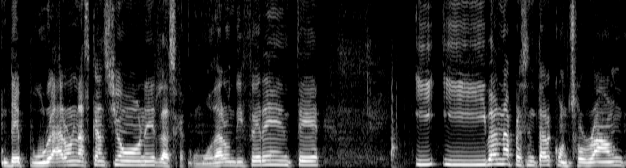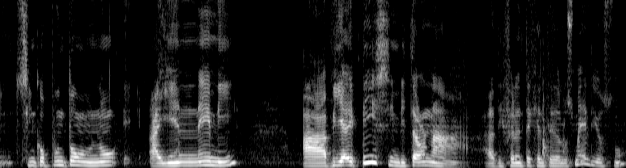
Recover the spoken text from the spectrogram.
depuraron las canciones, las acomodaron diferente y, y iban a presentar con Surround 5.1 ahí en EMI a VIPs, invitaron a, a diferente gente de los medios, ¿no?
